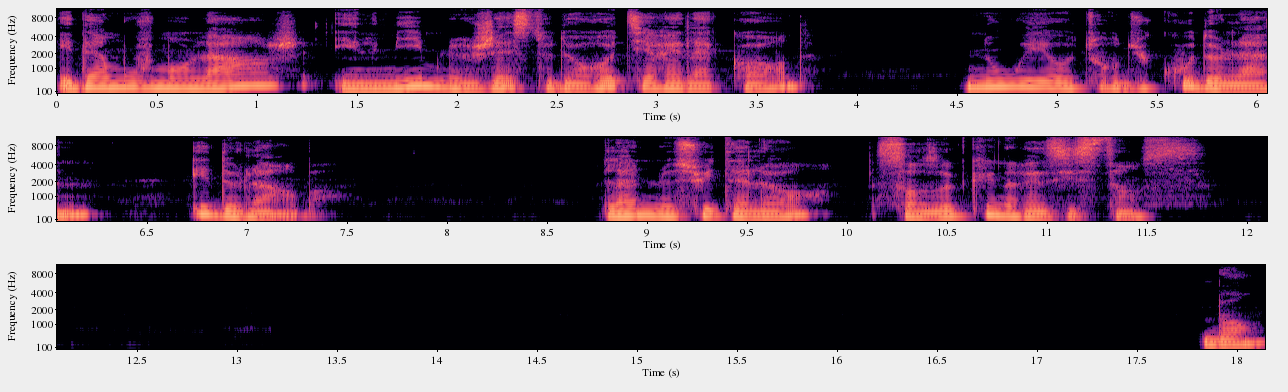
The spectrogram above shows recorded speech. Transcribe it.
et d'un mouvement large, il mime le geste de retirer la corde, nouée autour du cou de l'âne et de l'arbre. L'âne le suit alors sans aucune résistance. Bon,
